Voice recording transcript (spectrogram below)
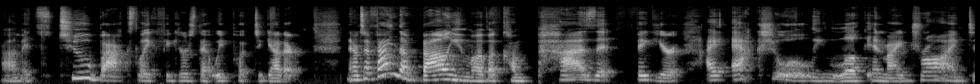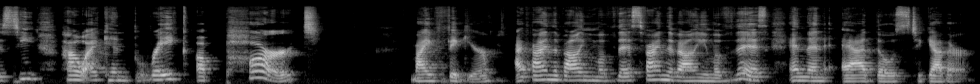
Um, it's two box like figures that we put together. Now, to find the volume of a composite figure, I actually look in my drawing to see how I can break apart my figure. I find the volume of this, find the volume of this, and then add those together.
